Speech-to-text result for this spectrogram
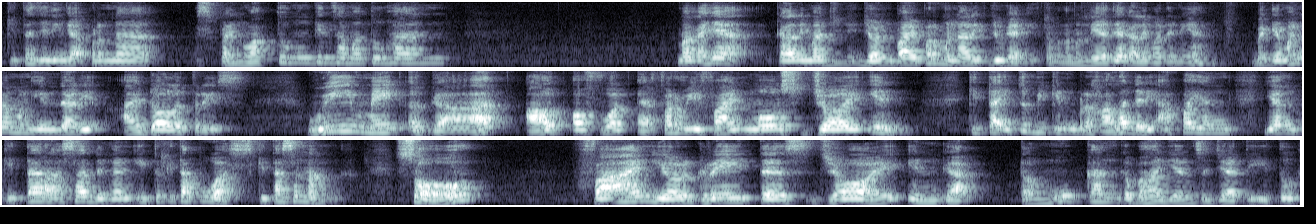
kita jadi nggak pernah spend waktu mungkin sama Tuhan. Makanya kalimat John Piper menarik juga nih. Teman-teman lihat ya kalimat ini ya. Bagaimana menghindari idolatries. We make a God out of whatever we find most joy in. Kita itu bikin berhala dari apa yang yang kita rasa dengan itu kita puas, kita senang. So, find your greatest joy in God. Temukan kebahagiaan sejati itu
